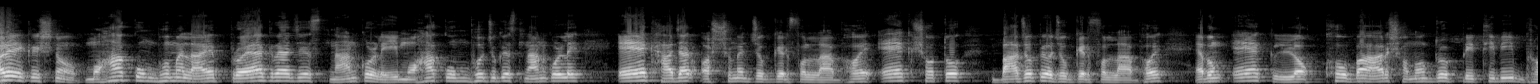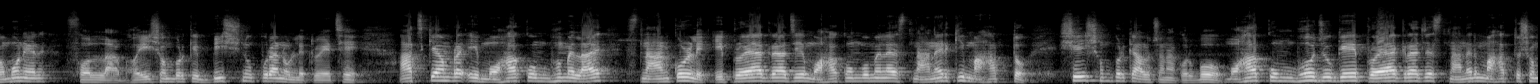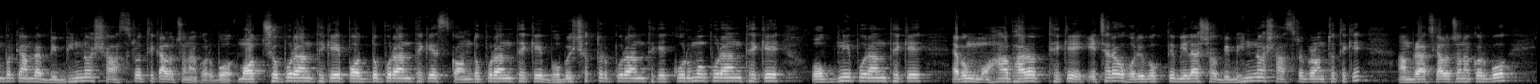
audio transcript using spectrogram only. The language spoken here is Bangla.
হরে কৃষ্ণ। মহাকুম্ভ মেলায় প্রয়াগরাজে স্নান করলে, এই মহাকুম্ভ যুগে স্নান করলে এক হাজার অশ্বমেধ যজ্ঞের ফল লাভ হয়, এক শত বাজপেয় যজ্ঞের ফল লাভ হয় এবং এক লক্ষ বার সমগ্র পৃথিবী ভ্রমণের ফল লাভ হয়। এই সম্পর্কে বিষ্ণু পুরাণ উল্লেখ রয়েছে। আজকে আমরা এই মহাকুম্ভ মেলায় স্নান করলে, এই প্রয়াগরাজে মহাকুম্ভ মেলায় স্নানের কি মাহাত্ম, সেই সম্পর্কে আলোচনা করব। মহাকুম্ভ যুগে প্রয়াগরাজে স্নানের মাহাত্ম সম্পর্কে আমরা বিভিন্ন শাস্ত্র থেকে আলোচনা করব। মৎস্য পুরাণ থেকে পদ্ম পুরাণ থেকে স্কন্দ পুরাণ থেকে, ভবিষ্যত্তর পুরাণ থেকে কুর্ম পুরাণ থেকে অগ্নি পুরাণ থেকে এবং মহাভারত থেকে, এছাড়াও হরিভক্তি, বিলাস সহ বিভিন্ন শাস্ত্র গ্রন্থ থেকে আমরা আজকে আলোচনা করব।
